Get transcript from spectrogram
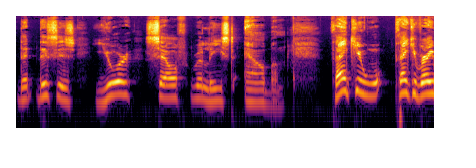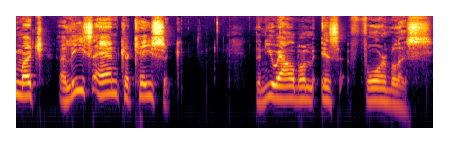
that this is your self-released album. Thank you, thank you very much, Elise Ann Kakasik. The new album is Formless.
